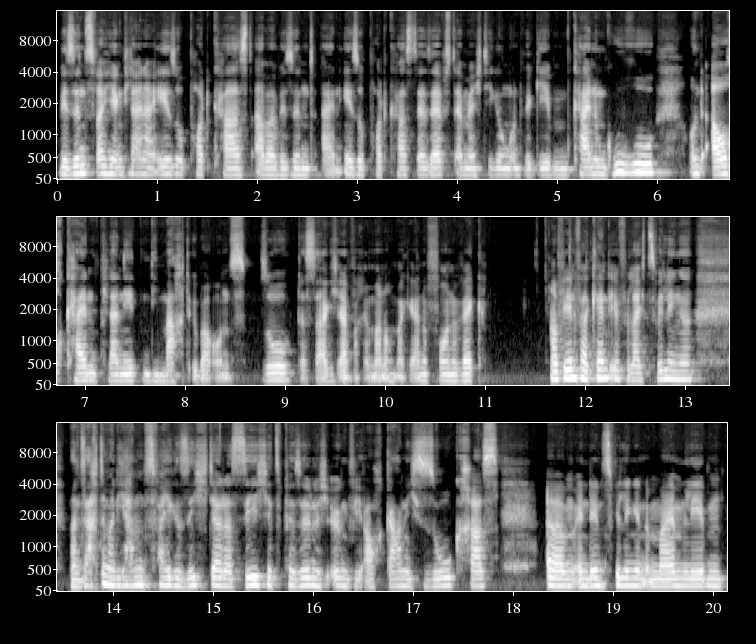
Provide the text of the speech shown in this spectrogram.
Wir sind zwar hier ein kleiner ESO-Podcast, aber wir sind ein ESO-Podcast der Selbstermächtigung und wir geben keinem Guru und auch keinen Planeten die Macht über uns. So, das sage ich einfach immer noch mal gerne vorneweg. Auf jeden Fall kennt ihr vielleicht Zwillinge. Man sagt immer, die haben zwei Gesichter. Das sehe ich jetzt persönlich irgendwie auch gar nicht so krass ähm, in den Zwillingen in meinem Leben.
